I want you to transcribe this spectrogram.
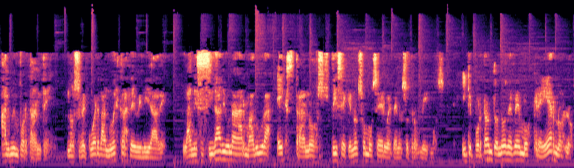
algo importante, nos recuerda nuestras debilidades la necesidad de una armadura extra nos dice que no somos héroes de nosotros mismos y que por tanto no debemos creérnoslo.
